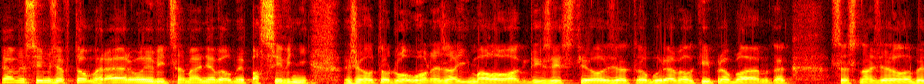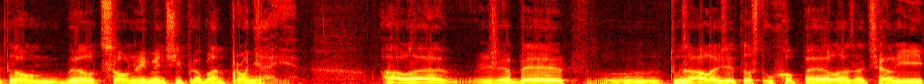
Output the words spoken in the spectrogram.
Já myslím, že v tom hraje roli víceméně velmi pasivní, že ho to dlouho nezajímalo a když zjistil, že to bude velký problém, tak se snažil, aby to byl co nejmenší problém pro něj ale že by tu záležitost uchopil a začal ji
